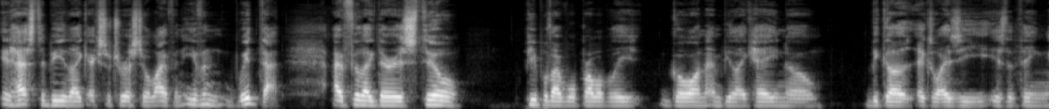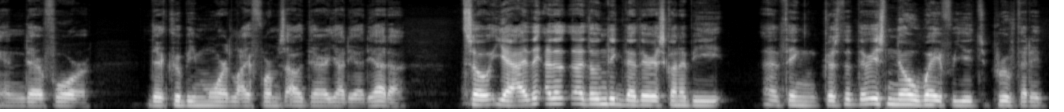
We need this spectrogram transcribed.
it has to be like extraterrestrial life. And even with that, I feel like there is still people that will probably go on and be like, hey, no, because XYZ is the thing and therefore there could be more life forms out there, yada yada yada so yeah, I think I don't think that there is gonna be a thing because th- there is no way for you to prove that it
